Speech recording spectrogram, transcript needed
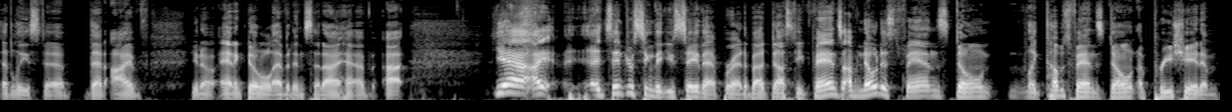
at least uh that I've you know anecdotal evidence that I have uh yeah, I it's interesting that you say that, Brett, about Dusty. Fans I've noticed fans don't like Cubs fans don't appreciate him.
